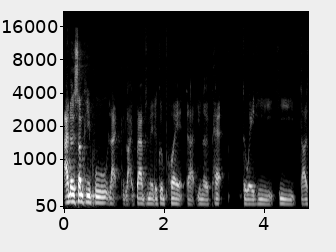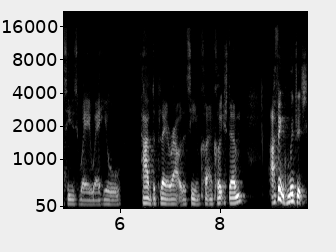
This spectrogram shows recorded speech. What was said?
I know some people like like Babs made a good point that you know Pep the way he he does his way where he'll have the player out of the team and coach them. I think Mudryk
